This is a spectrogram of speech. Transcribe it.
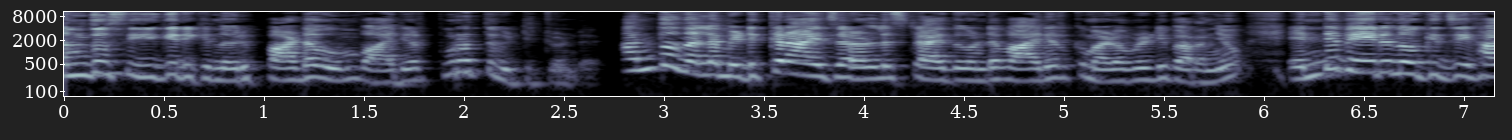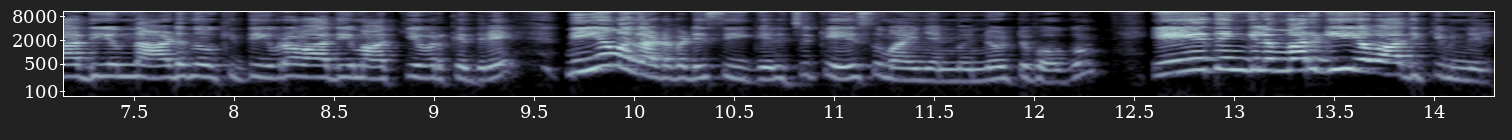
അന്തു സ്വീകരിക്കുന്ന ഒരു പടവും വാര്യർ പുറത്തുവിട്ടിട്ടുണ്ട്. അന്തു നല്ല മിടുക്കനായ ജേർണലിസ്റ്റ് ആയതുകൊണ്ട് വാര്യർക്ക് മറുപടി പറഞ്ഞു എന്റെ പേര് നോക്കി ജിഹാദിയും നാട് നോക്കി തീവ്രവാദിയും ആക്കിയവർക്കെതിരെ നിയമ നടപടി സ്വീകരിച്ച് കേസുമായി ഞാൻ മുന്നോട്ട് പോകും. ഏതെങ്കിലും വർഗീയവാദിക്ക് മുന്നിൽ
